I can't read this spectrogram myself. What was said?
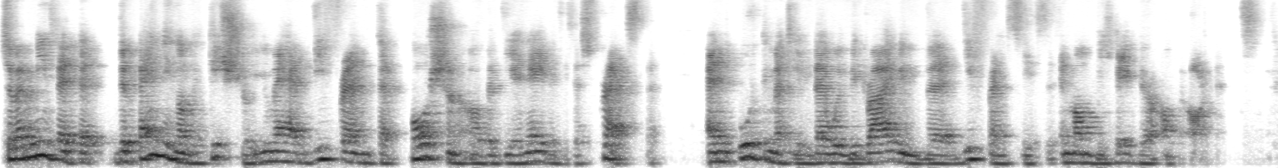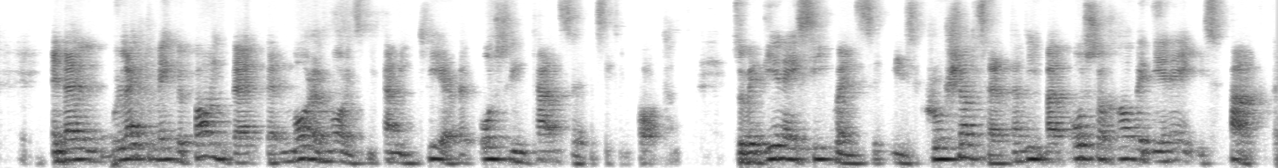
So that means that depending on the tissue, you may have different uh, portion of the DNA that is expressed, and ultimately that will be driving the differences among behavior of the organs. And I would like to make the point that, that more and more is becoming clear that also in cancer this is important. So the DNA sequence is crucial, certainly, but also how the DNA is packed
